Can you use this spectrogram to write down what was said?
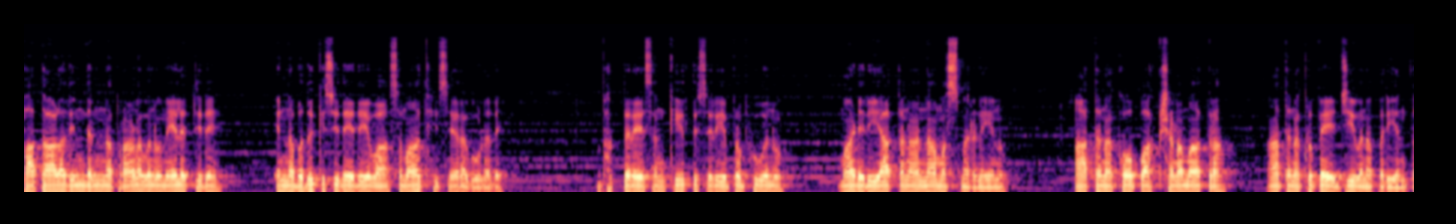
ಪಾತಾಳದಿಂದನ್ನ ಪ್ರಾಣವನ್ನು ಮೇಲೆತ್ತಿದೆ, ಎನ್ನ ಬದುಕಿಸಿದೆ ದೇವ ಸಮಾಧಿ ಸೇರಗೂಡದೆ. ಭಕ್ತರೇ, ಸಂಕೀರ್ತಿಸಿರಿ ಪ್ರಭುವನು. ಮಾಡಿರಿ ಆತನ ನಾಮಸ್ಮರಣೆಯನು ಆತನ ಕೋಪ ಕ್ಷಣ ಮಾತ್ರ, ಆತನ ಕೃಪೆ ಜೀವನ ಪರ್ಯಂತ.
